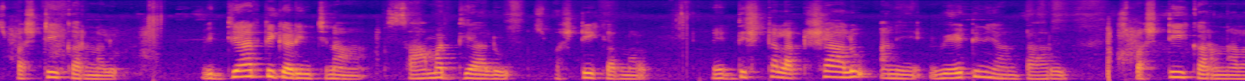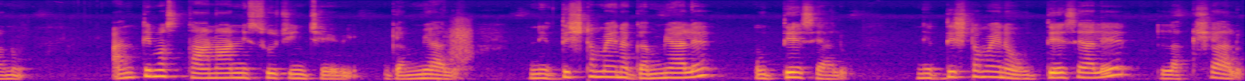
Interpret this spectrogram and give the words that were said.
స్పష్టీకరణలు. విద్యార్థి గడించిన సామర్థ్యాలు స్పష్టీకరణలు. నిర్దిష్ట లక్ష్యాలు అని వేటిని అంటారు స్పష్టీకరణలను. అంతిమ స్థానాన్ని సూచించేవి గమ్యాలు. నిర్దిష్టమైన గమ్యాలే ఉద్దేశాలు నిర్దిష్టమైన ఉద్దేశాలే లక్ష్యాలు.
